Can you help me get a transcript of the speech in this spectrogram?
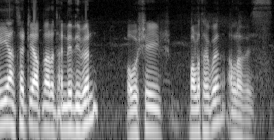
এই অ্যান্সারটি আপনারা জানিয়ে দিবেন। অবশ্যই ভালো থাকবেন আল্লাহ হাফেজ।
